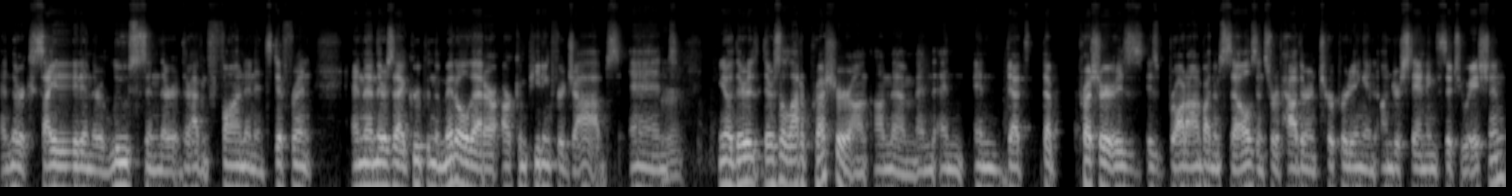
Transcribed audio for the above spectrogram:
and they're excited and they're loose and they're they're having fun and it's different and then there's that group in the middle that are, are competing for jobs and sure. You know there's there's a lot of pressure on on them and and and that that pressure is is brought on by themselves and sort of how they're interpreting and understanding the situation.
